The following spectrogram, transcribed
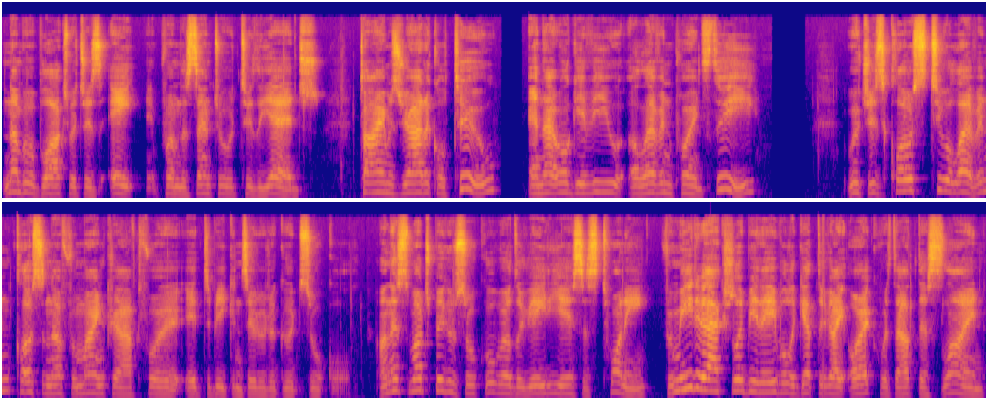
number of blocks, which is 8, from the center to the edge, times radical 2, and that will give you 11.3, which is close to 11, close enough for Minecraft for it to be considered a good circle. On this much bigger circle where the radius is 20, for me to actually be able to get the right arc without this line,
